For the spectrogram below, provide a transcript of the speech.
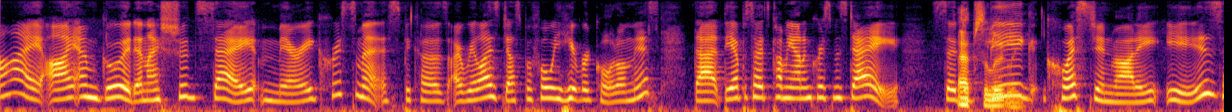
Hi, I am good, and I should say Merry Christmas because I realized just before we hit record on this that the episode's coming out on Christmas Day. So the Absolutely. big question, Marty, is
